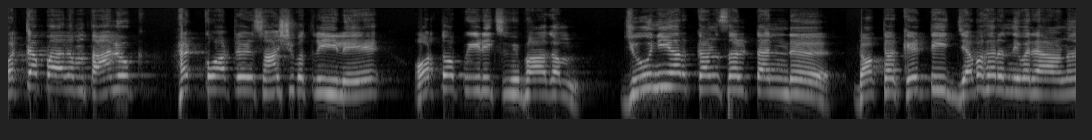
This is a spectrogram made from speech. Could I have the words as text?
Ottapalam taluk headquarters ആശുപത്രിയിലെ ഓർത്തോപീഡിക്സ് വിഭാഗം junior consultant doctor K T Jawahar എന്നിവരാണ്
